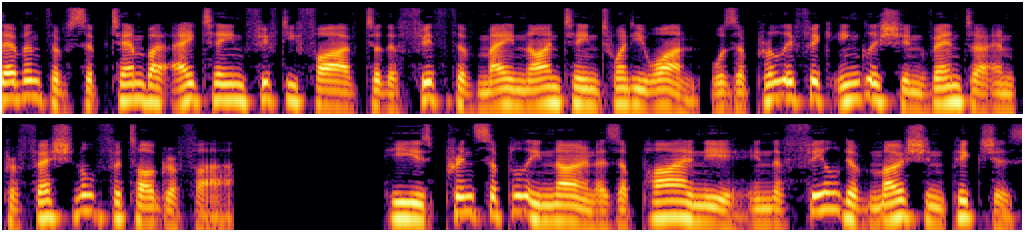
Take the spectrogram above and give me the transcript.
7th of September 1855 to the 5th of May 1921, was a prolific English inventor and professional photographer. He is principally known as a pioneer in the field of motion pictures,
